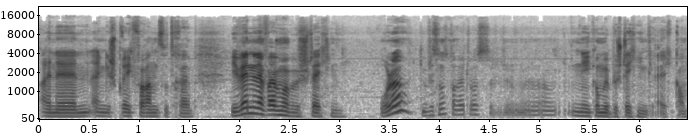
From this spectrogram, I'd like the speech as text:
Eine, ein Gespräch voranzutreiben. Wir werden ihn auf einmal bestechen. Oder? Gibt es sonst noch etwas? Ne, komm, wir bestechen ihn gleich, komm.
